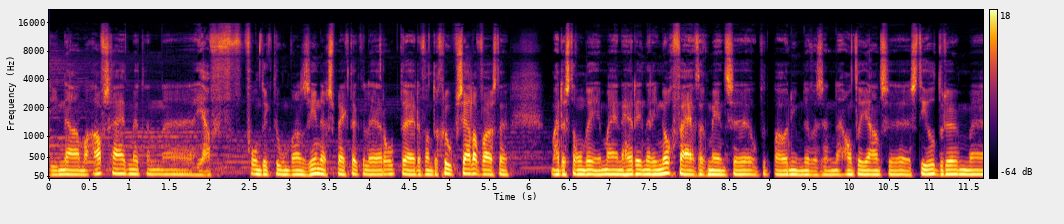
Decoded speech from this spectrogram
Die namen afscheid met een ja, vond ik toen waanzinnig spectaculair optreden van de groep zelf was er. Maar er stonden in mijn herinnering nog 50 mensen op het podium. Er was een Antilliaanse steeldrum uh,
